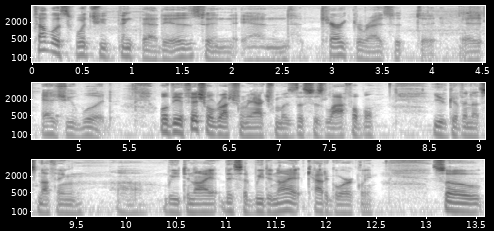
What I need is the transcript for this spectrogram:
Tell us what you think that is and, and characterize it to, as you would. Well, the official Russian reaction was this is laughable. You've given us nothing. Uh, we deny it. They said we deny it categorically. So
